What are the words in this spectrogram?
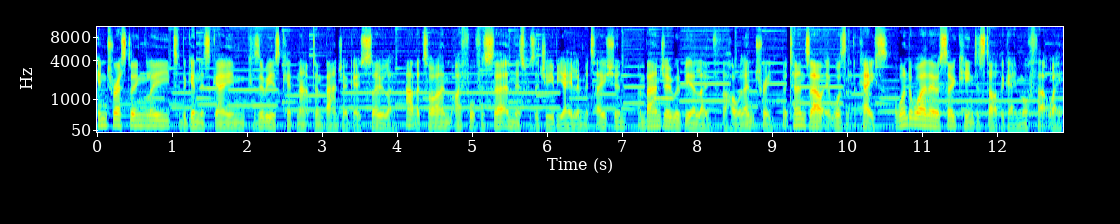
Interestingly, to begin this game, Kazooie is kidnapped and Banjo goes solo. At the time, I thought for certain this was a GBA limitation, and Banjo would be alone for the whole entry, but turns out it wasn't the case. I wonder why they were so keen to start the game off that way.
